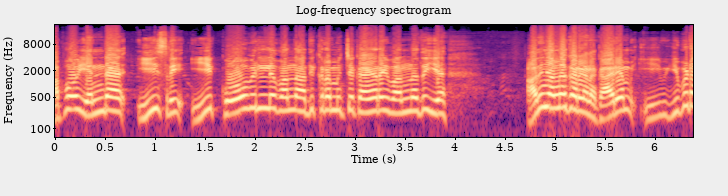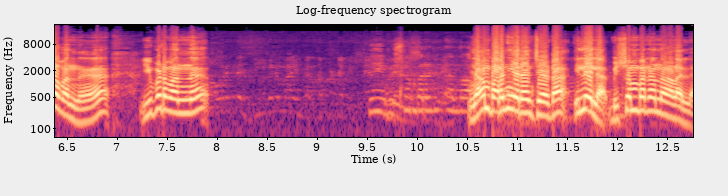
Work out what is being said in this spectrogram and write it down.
അപ്പോ എന്റെ ഈ ശ്രീ ഈ കോവിലിൽ വന്ന് അതിക്രമിച്ച് കയറി വന്നത് അത് ഞങ്ങൾക്കറിയണം. കാര്യം ഇവിടെ വന്ന് ഇവിടെ വന്ന് ഞാൻ പറഞ്ഞു തരാം ചേട്ടാ. ഇല്ല ഇല്ല എന്ന ആളല്ല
